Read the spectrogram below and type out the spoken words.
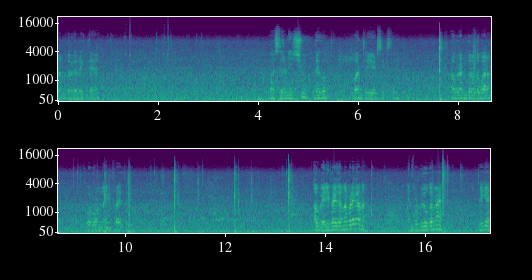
run करके देखते हैं। बस इशू देखो। One three eight six three अब रन करो दोबारा। Four one nine five three अब वेरीफाई करना पड़ेगा ना? इनपुट भी तो करना है, ठीक है?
